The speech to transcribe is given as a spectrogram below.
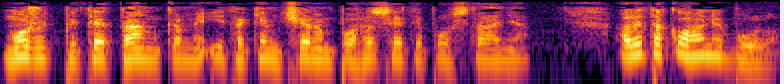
можуть піти танками і таким чином погасити повстання, але такого не було.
